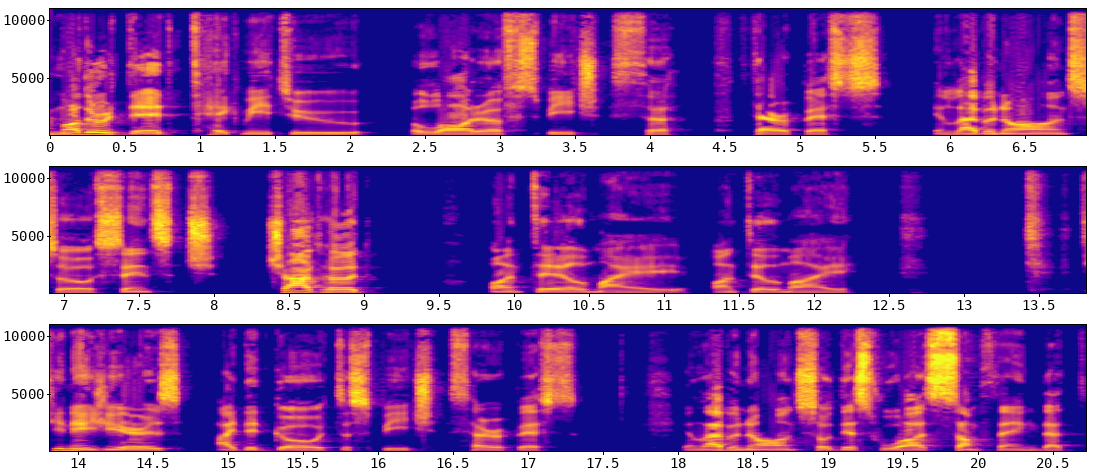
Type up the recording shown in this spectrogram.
mother did take me to a lot of speech th- therapists in Lebanon. So since ch- childhood until my until my teenage years, I did go to speech therapists in Lebanon. So this was something that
